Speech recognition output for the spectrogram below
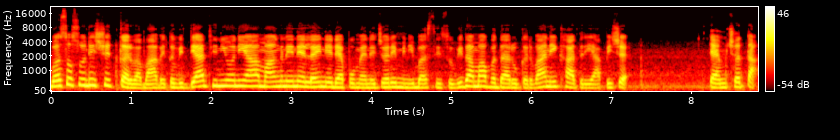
બસો સુનિશ્ચિત કરવામાં આવે. તો વિદ્યાર્થીનીઓની આ માંગણીને લઈને ડેપો મેનેજરે મિની બસની સુવિધામાં વધારો કરવાની ખાતરી આપી છે. તેમ છતાં,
